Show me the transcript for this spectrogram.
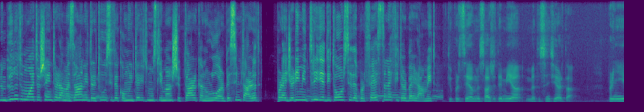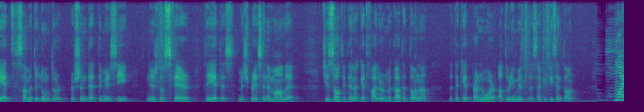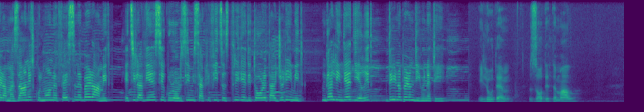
Në mbyllje të muajit të shenjtë të Ramazanit, drejtuesit e komunitetit musliman shqiptar kanë uruar besimtarët për agjërimin tridhjetë ditor si dhe për festën e Fitër Bajramit. T'ju përcjell mesazhet e mia më të sinqerta për një jetë sa më të lumtur për shëndet dhe mirësi në çdo sferë të jetës me shpresën e madhe që Zoti të na ketë falur mëkatet tona dhe të ketë pranuar adhurimet dhe sakrificën tonë. Muaji i Ramazanit kulmon me festën e Bajramit, e cila vjen si kurorëzim i sakrificës tridhjetë ditore të agjërimit, nga lindja e diellit deri në perëndimin e tij. I lutem Zotit të Madh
